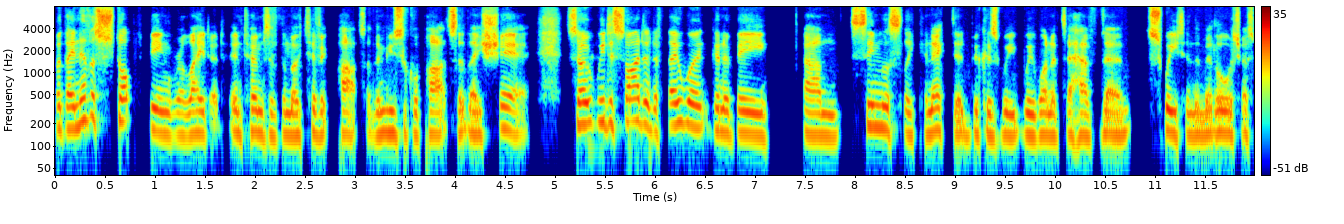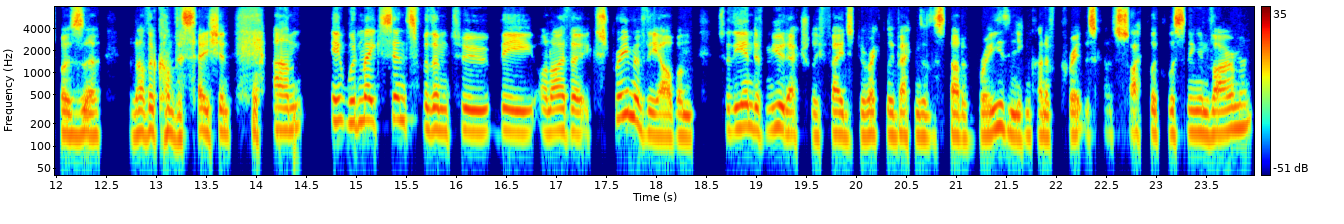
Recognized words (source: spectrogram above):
But they never stopped being related in terms of the motivic parts or the musical parts that they share. So we decided if they weren't going to be um, seamlessly connected because we we wanted to have the suite in the middle, which I suppose is a, another conversation. Um, it would make sense for them to be on either extreme of the album. So the end of Mute actually fades directly back into the start of Breathe, and you can kind of create this kind of cyclic listening environment.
